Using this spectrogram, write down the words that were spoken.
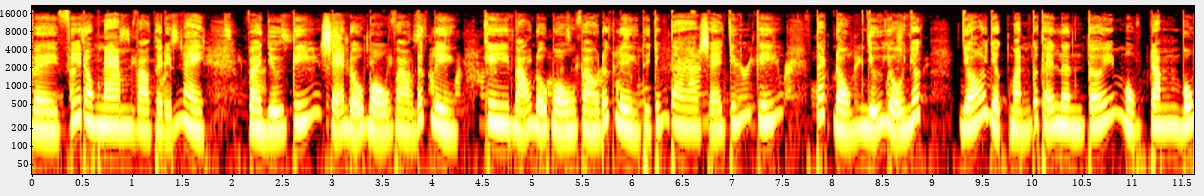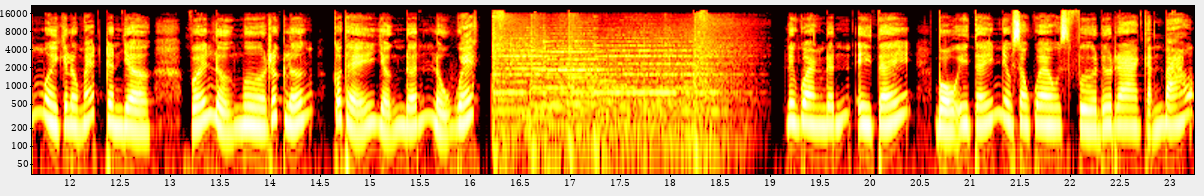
về phía đông nam vào thời điểm này và dự kiến sẽ đổ bộ vào đất liền. Khi bão đổ bộ vào đất liền thì chúng ta sẽ chứng kiến tác động dữ dội nhất. Gió giật mạnh có thể lên tới 140 km trên giờ với lượng mưa rất lớn, có thể dẫn đến lũ quét. Liên quan đến y tế, Bộ Y tế New South Wales vừa đưa ra cảnh báo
